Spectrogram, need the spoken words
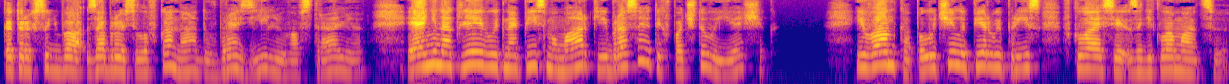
которых судьба забросила в Канаду, в Бразилию, в Австралию, и они наклеивают на письма марки и бросают их в почтовый ящик. Иванка получила первый приз в классе за декламацию.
